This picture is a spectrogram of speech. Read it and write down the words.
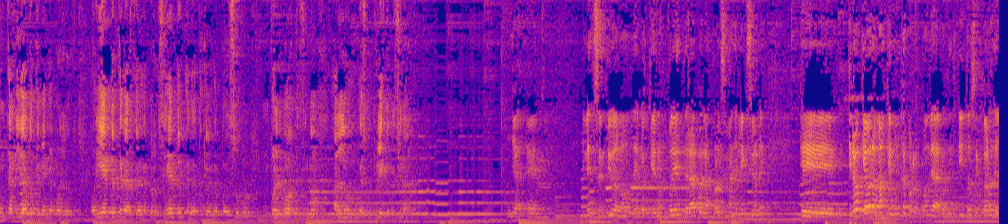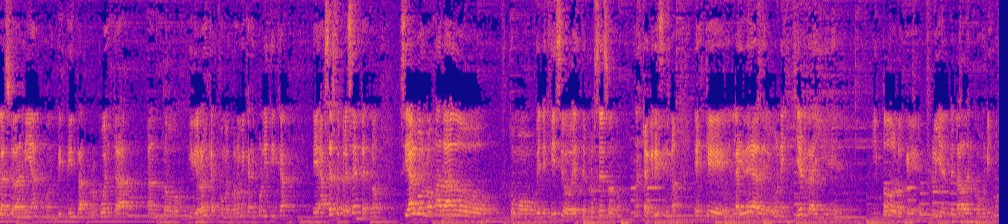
un candidato que venga por el oriente, un candidato que venga por el occidente, un candidato que venga por el sur, por el norte, sino es un proyecto nacional. Ya, em, en ese sentido, ¿no? de lo que nos puede esperar para las próximas elecciones, eh, creo que ahora más que nunca corresponde a los distintos sectores de la ciudadanía distintas propuestas, tanto ideológicas como económicas y políticas, eh, hacerse presentes. ¿no? Si algo nos ha dado como beneficio este proceso, esta crisis, ¿no? es que la idea de una izquierda y, y todo lo que fluye del lado del comunismo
